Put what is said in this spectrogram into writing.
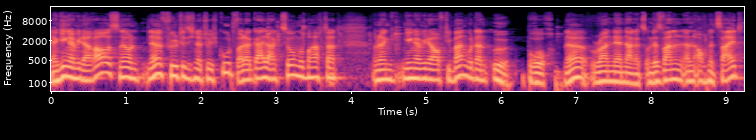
Dann ging er wieder raus ne, und ne, fühlte sich natürlich gut, weil er geile Aktionen gebracht hat. Und dann ging er wieder auf die Bank und dann, öh, Bruch, ne, Run der Nuggets. Und das war dann auch eine Zeit,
